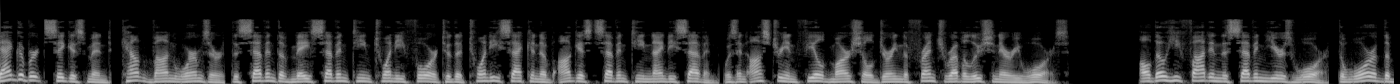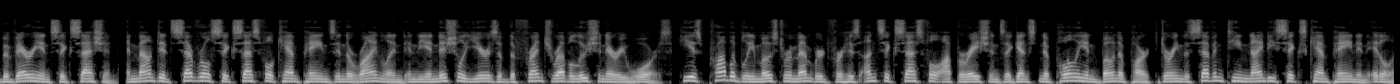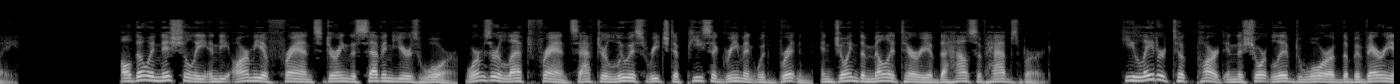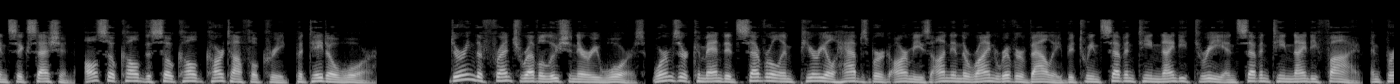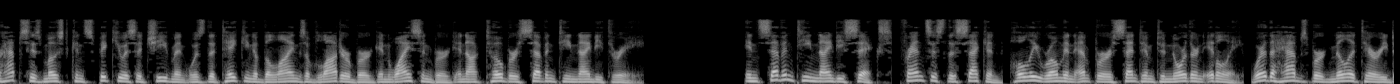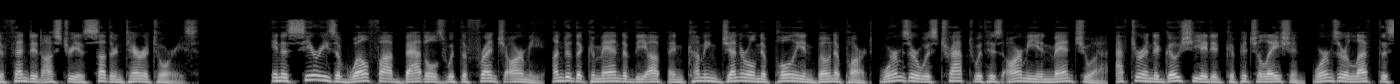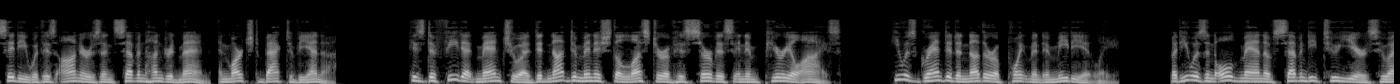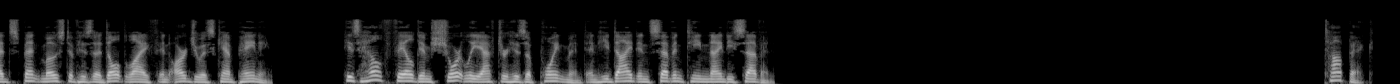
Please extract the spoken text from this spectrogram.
Dagobert Sigismund, Count von Wurmser, the 7th of May 1724 to the 22nd of August 1797, was an Austrian field marshal during the French Revolutionary Wars. Although he fought in the Seven Years' War, the War of the Bavarian Succession, and mounted several successful campaigns in the Rhineland in the initial years of the French Revolutionary Wars, he is probably most remembered for his unsuccessful operations against Napoleon Bonaparte during the 1796 campaign in Italy. Although initially in the Army of France during the Seven Years' War, Wurmser left France after Louis reached a peace agreement with Britain, and joined the military of the House of Habsburg. He later took part in the short-lived War of the Bavarian Succession, also called the so-called Kartoffelkrieg potato war. During the French Revolutionary Wars, Wurmser commanded several imperial Habsburg armies on in the Rhine River Valley between 1793 and 1795, and perhaps his most conspicuous achievement was the taking of the lines of Lauterburg and Weissenburg in October 1793. In 1796, Francis II, Holy Roman Emperor sent him to northern Italy, where the Habsburg military defended Austria's southern territories. In a series of well-fought battles with the French army, under the command of the up-and-coming General Napoleon Bonaparte, Wurmser was trapped with his army in Mantua. After a negotiated capitulation, Wurmser left the city with his honours and 700 men, and marched back to Vienna. His defeat at Mantua did not diminish the luster of his service in imperial eyes. He was granted another appointment immediately. But he was an old man of 72 years who had spent most of his adult life in arduous campaigning. His health failed him shortly after his appointment and he died in 1797.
